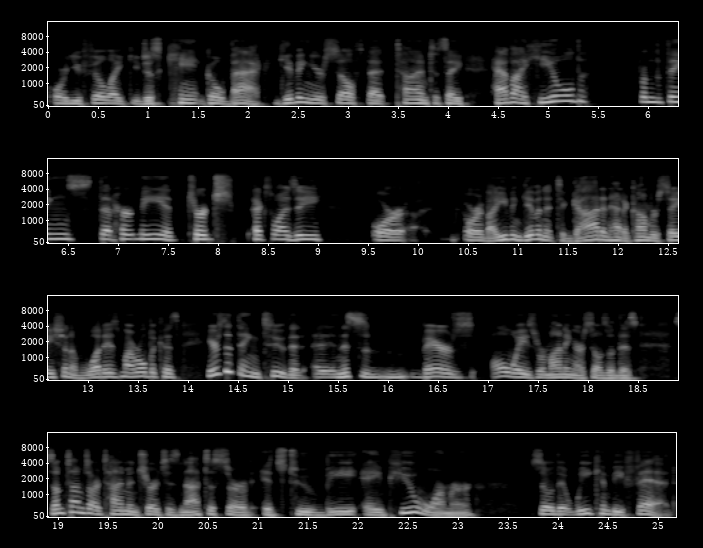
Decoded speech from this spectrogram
or you feel like you just can't go back, giving yourself that time to say, have I healed from the things that hurt me at church XYZ? Or or have I even given it to God and had a conversation of what is my role? Because here's the thing too that, and this bears always reminding ourselves of this. Sometimes our time in church is not to serve; it's to be a pew warmer, so that we can be fed,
